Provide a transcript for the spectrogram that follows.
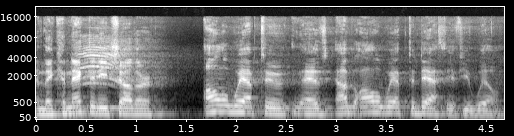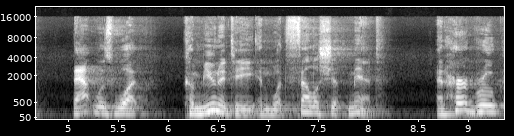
and they connected each other all the way up to as, all the way up to death, if you will. That was what community and what fellowship meant and her group,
